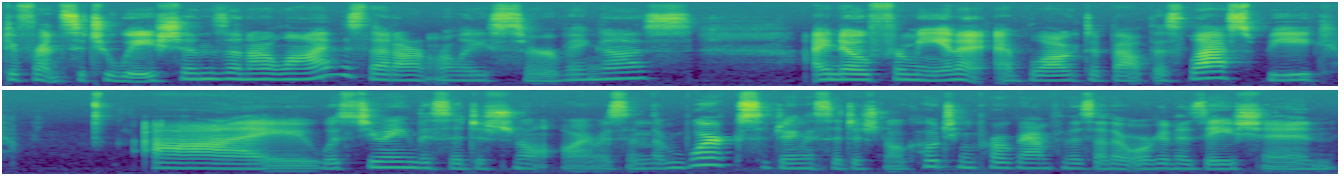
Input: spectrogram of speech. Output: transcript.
different situations in our lives that aren't really serving us. I know for me, and I, I blogged about this last week, I was doing this additional, I was in the works of doing this additional coaching program for this other organization.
